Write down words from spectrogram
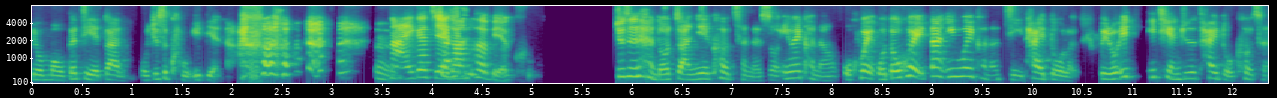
有某个阶段我就是苦一点啊，嗯，哪一个阶段特别苦？就是很多专业课程的时候，因为可能我会，我都会，但因为可能挤太多了，比如一一天就是太多课程，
